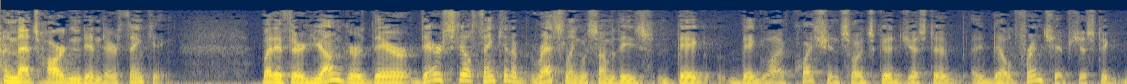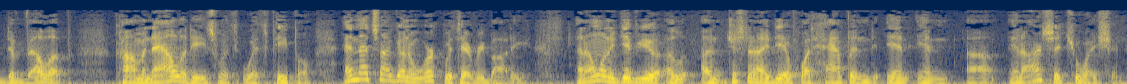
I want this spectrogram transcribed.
that's hardened in their thinking. But if they're younger, they're, they're still thinking of wrestling with some of these big, big life questions. So it's good just to build friendships, just to develop commonalities with, with people. And that's not going to work with everybody. And I want to give you a, a, just an idea of what happened in, in, uh, in our situation.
